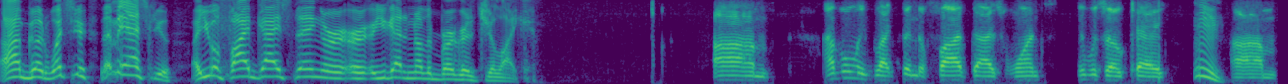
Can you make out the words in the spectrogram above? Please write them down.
I'm good. What's your? Let me ask you: Are you a Five Guys thing, or, or you got another burger that you like? Um, I've only like been to Five Guys once. It was okay. Mm, Um,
